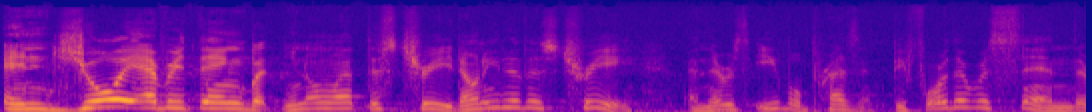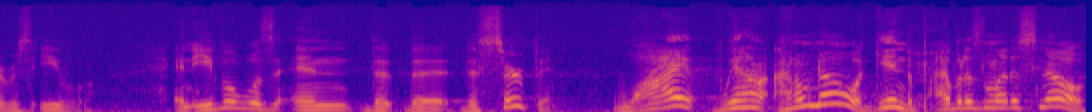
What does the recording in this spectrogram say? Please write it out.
Enjoy everything, but you know what? This tree, don't eat of this tree. And there was evil present. Before there was sin, there was evil. And evil was in the, the, the serpent. Why? We don't, I don't know. Again, the Bible doesn't let us know.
